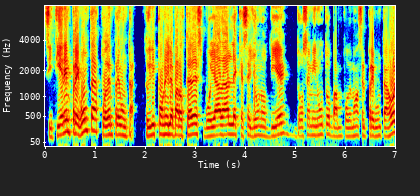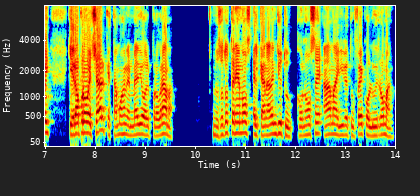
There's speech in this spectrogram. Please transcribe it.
Si tienen preguntas, pueden preguntar. Estoy disponible para ustedes. Voy a darles, qué sé yo, unos 10, 12 minutos. Vamos, podemos hacer preguntas hoy. Quiero aprovechar que estamos en el medio del programa nosotros tenemos el canal en YouTube, Conoce, Ama y Vive tu Fe con Luis Román.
